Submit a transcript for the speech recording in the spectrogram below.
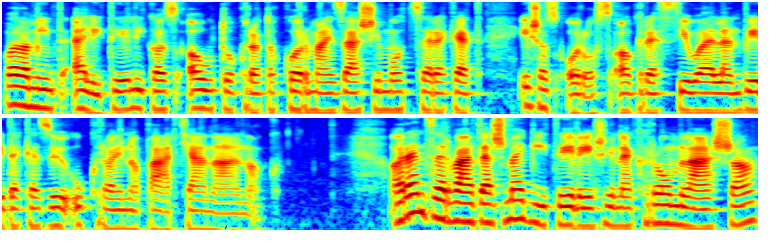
valamint elítélik az autokrata kormányzási módszereket és az orosz agresszió ellen védekező Ukrajna pártján állnak. A rendszerváltás megítélésének romlása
